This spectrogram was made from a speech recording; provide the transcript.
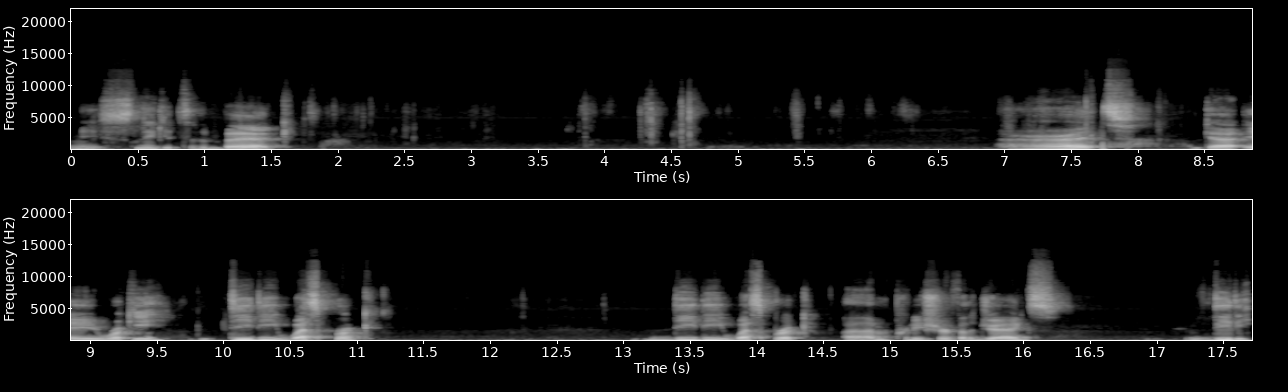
Let me sneak it to the back. All right, got a rookie, Dede Westbrook. Dede Westbrook, uh, I'm pretty sure for the Jags. Dede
